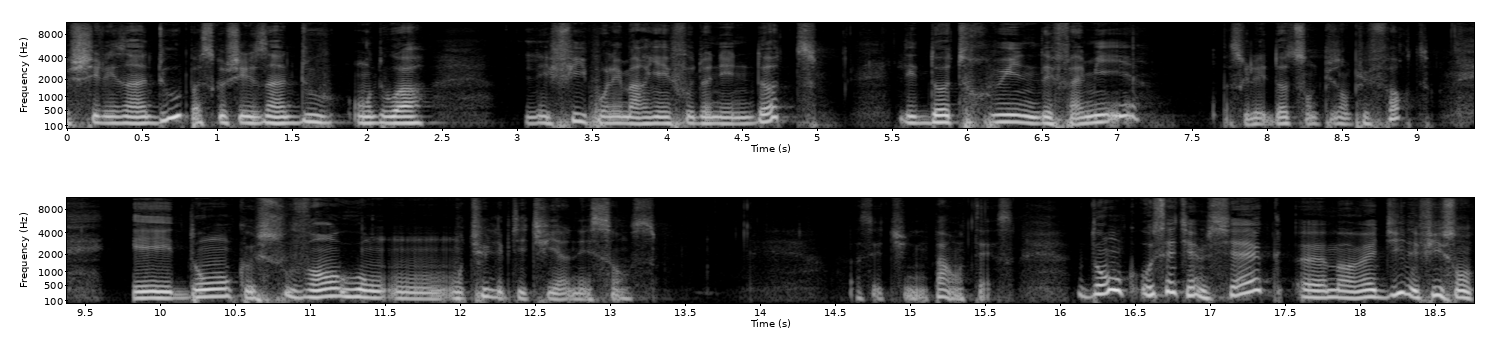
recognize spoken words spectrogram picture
chez les hindous, parce que chez les hindous, on doit les filles, pour les marier, il faut donner une dot. Les dots ruinent des familles, parce que les dots sont de plus en plus fortes. Et donc, souvent, on, tue les petites filles à naissance. C'est une parenthèse. Donc, au 7e siècle, euh, Mohamed dit les filles sont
